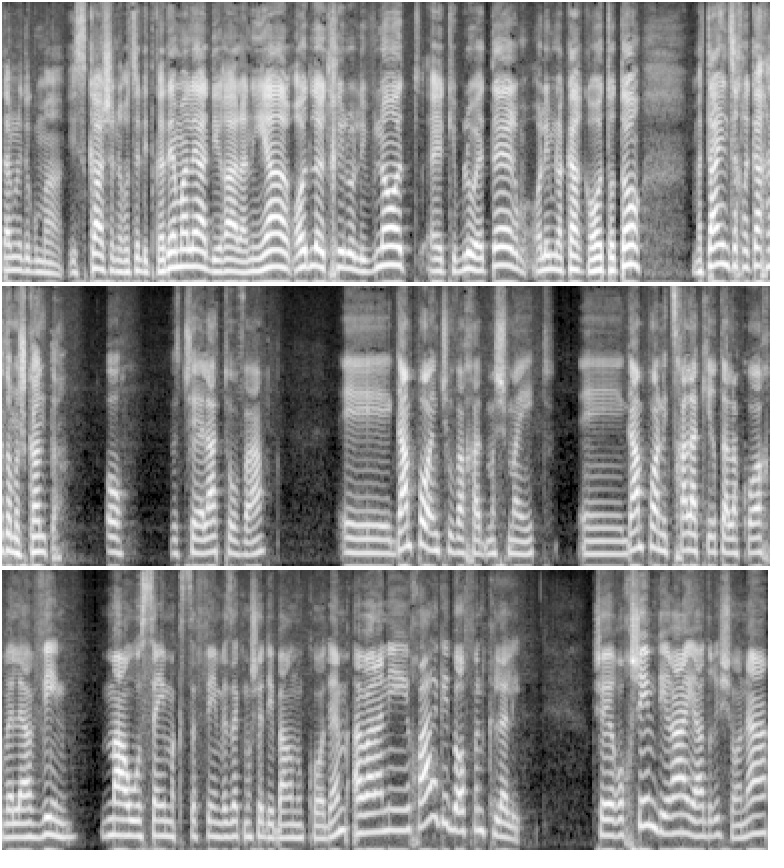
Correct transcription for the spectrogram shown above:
סתם לדוגמה, עסקה שאני רוצה להתקדם עליה, דירה על הנייר, עוד לא התחילו לבנות, אה, קיבלו היתר, עולים לקרקע אוטוטו. מתי אני צריך לקחת את המשכנתה? או, זאת שאלה טובה. אה, גם פה אין תשובה חד משמעית. אה, גם פה אני צריכה להכיר את הלקוח ולהבין מה הוא עושה עם הכספים, וזה כמו שדיברנו קודם, אבל אני יכולה להגיד באופן כללי. כשרוכשים דירה יד ראשונה,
